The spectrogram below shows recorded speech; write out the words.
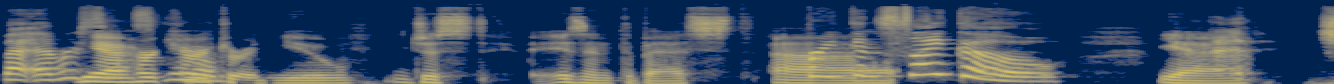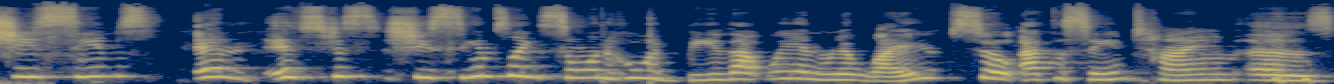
But ever yeah, since her you know, character in you just isn't the best. Uh, freaking psycho. yeah, She seems and it's just she seems like someone who would be that way in real life. So at the same time as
